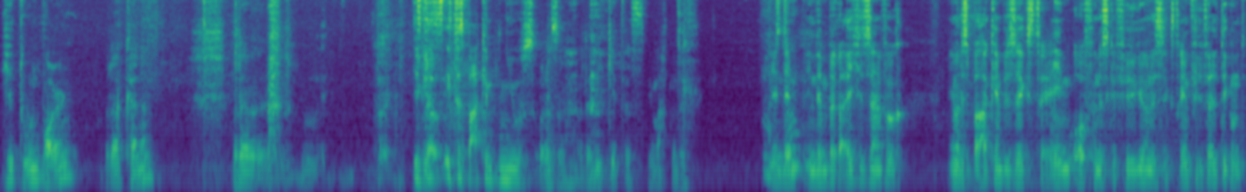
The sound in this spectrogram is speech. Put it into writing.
hier tun wollen oder können? Oder ist, das, ist das Barcamp News oder so? Oder wie geht das? Wie macht man das? In dem, in dem Bereich ist einfach, immer das Barcamp ist ein extrem offenes Gefüge und es ist extrem vielfältig und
